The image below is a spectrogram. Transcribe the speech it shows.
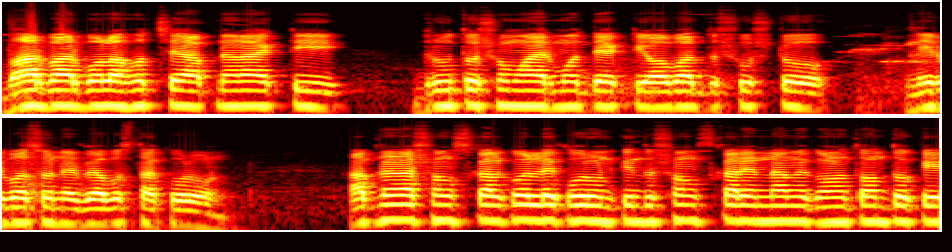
বারবার বলা হচ্ছে, আপনারা একটি দ্রুত সময়ের মধ্যে একটি অবাধ সুষ্ঠু নির্বাচনের ব্যবস্থা করুন। আপনারা সংস্কার করলে করুন, কিন্তু সংস্কারের নামে গণতন্ত্রকে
